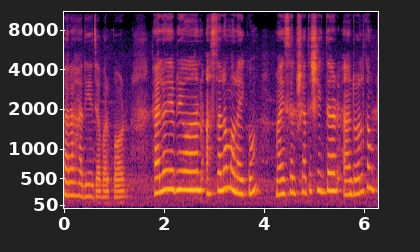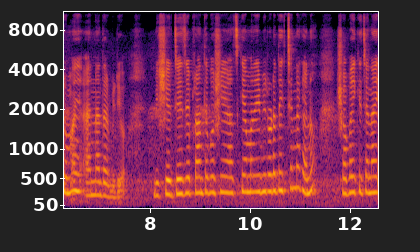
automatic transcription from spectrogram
তারা হারিয়ে যাবার পর। হ্যালো এভরিওয়ান, আসসালামু আলাইকুম। মাই সেলফ সাথে Sikdar and welcome to my another video বিশ্বের যে যে প্রান্তে বসে আজকে আমার এই ভিডিওটা দেখছেন না কেন? সবাইকে জানাই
